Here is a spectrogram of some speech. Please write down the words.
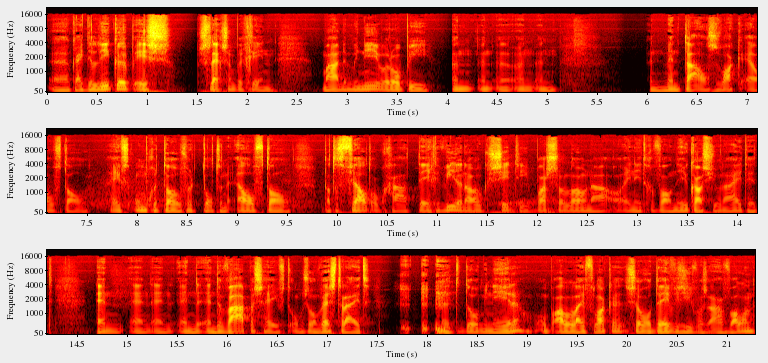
Eh, kijk, de League Cup is slechts een begin. Maar de manier waarop hij een, een, een, een, een, mentaal zwak elftal heeft omgetoverd tot een elftal dat het veld opgaat tegen wie dan ook, City, Barcelona, in dit geval Newcastle United, en, en, en, en, en de wapens heeft om zo'n wedstrijd eh, te domineren op allerlei vlakken, zowel defensief als aanvallend.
